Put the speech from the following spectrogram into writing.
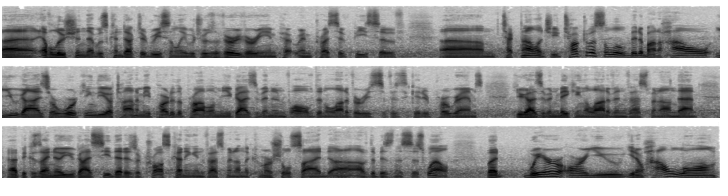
uh, evolution that was conducted recently, which was a very, very imp impressive piece of um, technology. Talk to us a little bit about how you guys are working the autonomy part of the problem. You guys have been involved in a lot of very sophisticated programs. You guys have been making a lot of investment on that uh, because I know you guys see that as a cross-cutting investment on the commercial side uh, of the business as well. But where are you, you know, how long,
